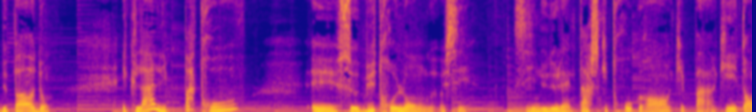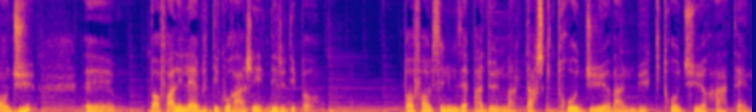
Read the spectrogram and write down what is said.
de pardon. Et que là, les pas trop et ce but trop long aussi. Si nous avons une tâche qui est trop grande, qui qui est tendue, euh, parfois l'élève est découragé dès le départ. Parfois aussi, nous ne pas d'une tâche qui est trop dure, un but qui est trop dur à atteindre.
